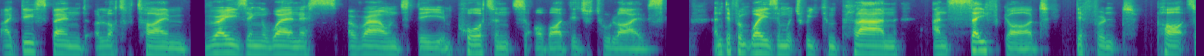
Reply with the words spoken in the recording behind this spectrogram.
I do spend a lot of time raising awareness around the importance of our digital lives and different ways in which we can plan and safeguard different parts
